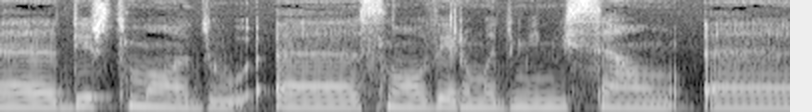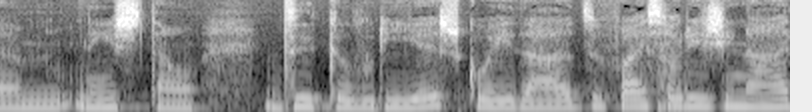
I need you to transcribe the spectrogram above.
Uh, deste modo, uh, se não houver uma diminuição uh, na ingestão de calorias com a idade, vai-se originar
